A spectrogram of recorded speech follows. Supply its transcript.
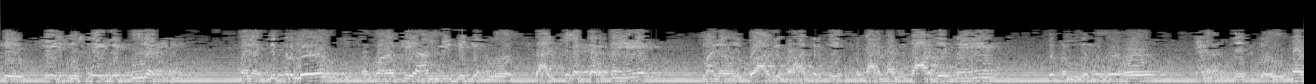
कि एक दूसरे के पूरक हैं। मैंने विप्र लोग, भगवान श्री राम जी के जो है वो राज तिलक करते हैं। मैंने उनको आगे बढ़ा करके इस प्रकार का विचार देते हैं। कि तुम जो है वो हो, देश के ऊपर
